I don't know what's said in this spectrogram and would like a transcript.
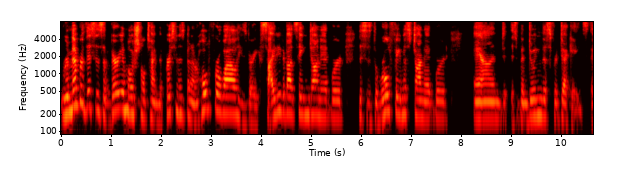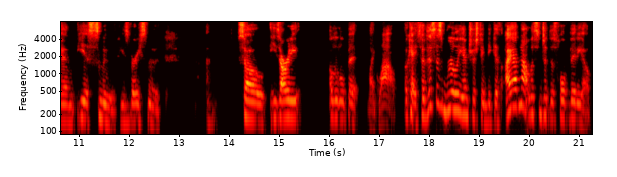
Remember, this is a very emotional time. The person has been on hold for a while. He's very excited about seeing John Edward. This is the world famous John Edward and has been doing this for decades and he is smooth. He's very smooth. Um, So he's already a little bit like, wow. Okay, so this is really interesting because I have not listened to this whole video.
